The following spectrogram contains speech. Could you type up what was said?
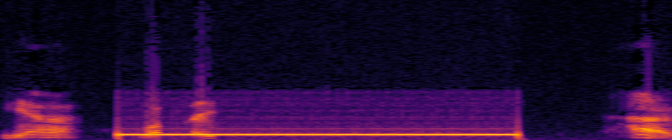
yeah. Well, they, uh,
